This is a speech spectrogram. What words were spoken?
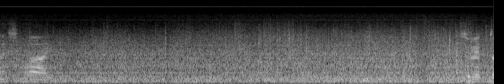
this way. So it does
